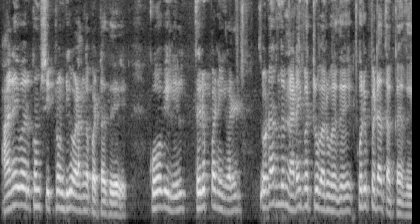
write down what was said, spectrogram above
அனைவருக்கும் சிற்றுண்டி வழங்கப்பட்டது. கோவிலில் திருப்பணிகள் தொடர்ந்து நடைபெற்று வருவது குறிப்பிடத்தக்கது.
